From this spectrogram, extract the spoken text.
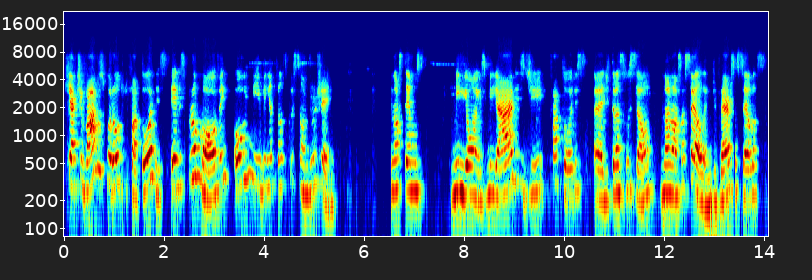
que, ativados por outros fatores, eles promovem ou inibem a transcrição de um gene. Nós temos milhões, milhares de fatores é, de transcrição na nossa célula, em diversas células,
